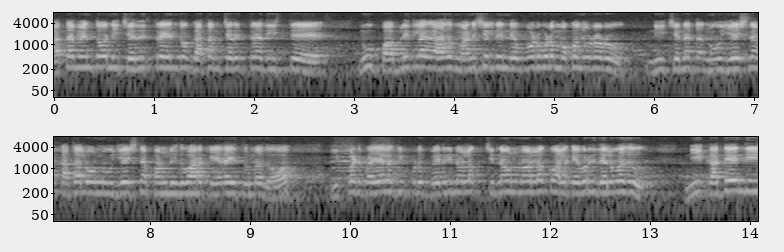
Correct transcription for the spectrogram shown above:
గతం ఎంతో నీ చరిత్ర ఏందో గతం చరిత్ర తీస్తే నువ్వు పబ్లిక్లో కాదు మనుషులు నిన్ను ఎవ్వడు కూడా ముఖం చూడరు. నీ చిన్న నువ్వు చేసిన కథలు నువ్వు చేసిన పనులు ఇదివరకు ఏదైతే ఉన్నదో ఇప్పటి ప్రజలకు ఇప్పుడు పెరిగిన వాళ్ళకి చిన్న ఉన్న వాళ్ళకు వాళ్ళకి ఎవరికి తెలియదు. నీ కథ ఏంది?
